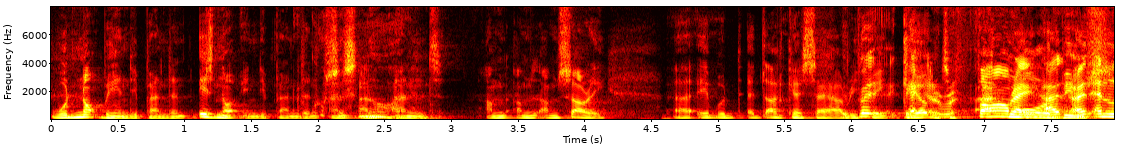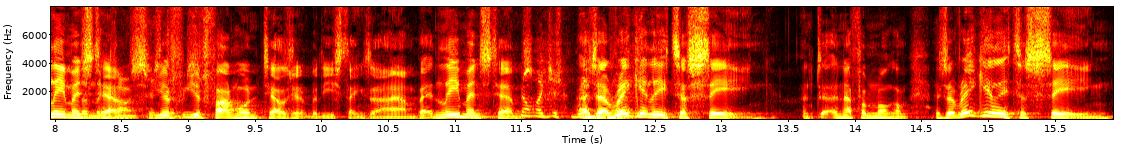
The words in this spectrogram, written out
would not be independent, is not independent. Of course and, it's and, not. and I'm, I'm, I'm sorry. Uh, it would, like I say, I But, repeat, be open to uh, far right, more uh, abuse In layman's than the terms, you're, you're far more intelligent about these things than I am. But in layman's terms, No, as a regulator saying, and, and if I'm wrong, I'm- as a regulator saying,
